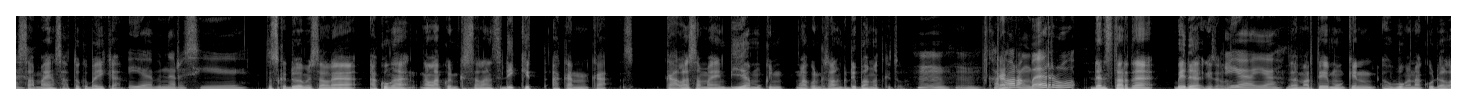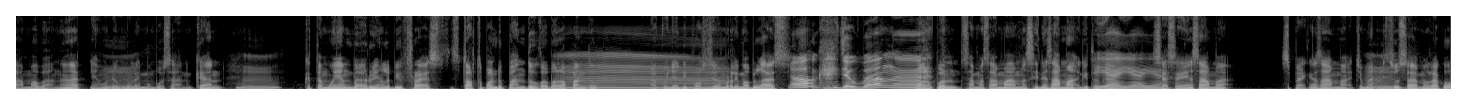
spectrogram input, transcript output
kalah. sama yang satu kebaikan. Iya benar sih. Terus kedua misalnya aku nggak ngelakuin kesalahan sedikit akan ka- kalah sama yang dia mungkin ngelakuin kesalahan gede banget gitu. loh. Mm-mm, mm. Karena Kan- orang baru. Dan startnya beda gitu loh. Iya iya. Dalam arti mungkin hubungan aku udah lama banget, yang udah Hmm. mulai membosankan, Hmm. ketemu yang baru yang lebih fresh. Start paling depan tuh kalau balapan tuh. Akunya di posisi nomor 15. Oke jauh banget. Walaupun sama-sama mesinnya sama gitu Iya kan. iya iya. CC-nya sama. Speknya sama. Cuman Hmm. susah menurut aku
